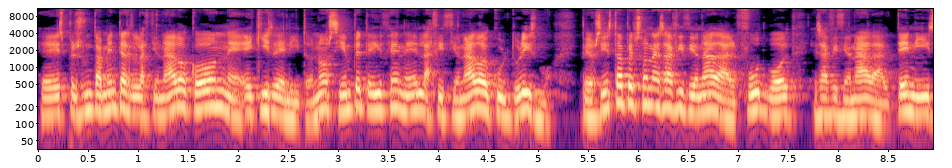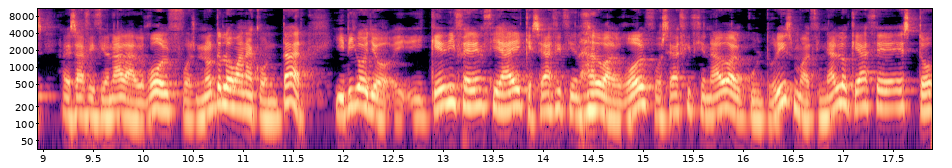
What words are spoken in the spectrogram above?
es presuntamente relacionado con X delito, ¿no? Siempre te dicen el aficionado al culturismo, pero si esta persona es aficionada al fútbol, es aficionada al tenis, es aficionada al golf, pues no te lo van a contar. Y digo yo, ¿y qué diferencia hay que sea aficionado al golf o sea aficionado al culturismo? Al final lo que hace esto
